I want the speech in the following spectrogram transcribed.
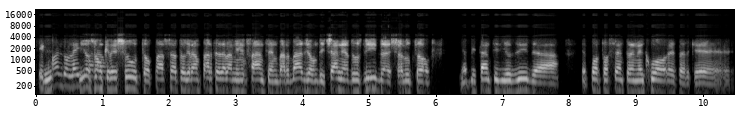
e quando lei Io sono cresciuto, ho passato gran parte della mia infanzia in Barbagia, 11 anni ad Usida e saluto gli abitanti di Usida e porto sempre nel cuore perché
